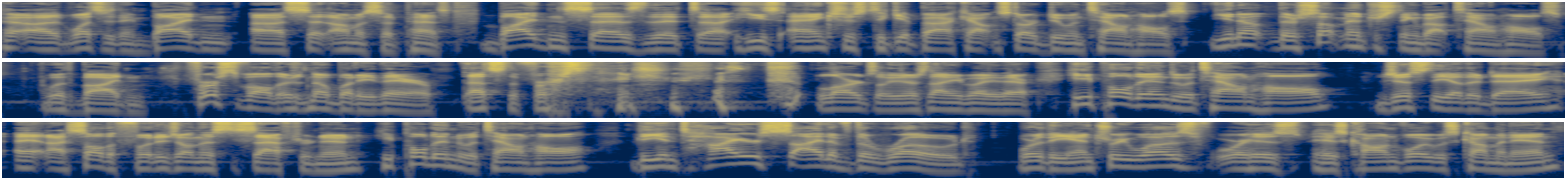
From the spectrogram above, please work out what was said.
uh, what's his name? Biden uh, said, I almost said Pence. Biden says that uh, he's anxious to get back out and start doing town halls. You know, there's something interesting about town halls with Biden. First of all, there's nobody there. That's the first thing. Largely, there's not anybody there. He pulled into a town hall just the other day, and I saw the footage on this this afternoon. He pulled into a town hall. The entire side of the road where the entry was, where his his convoy was coming in,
